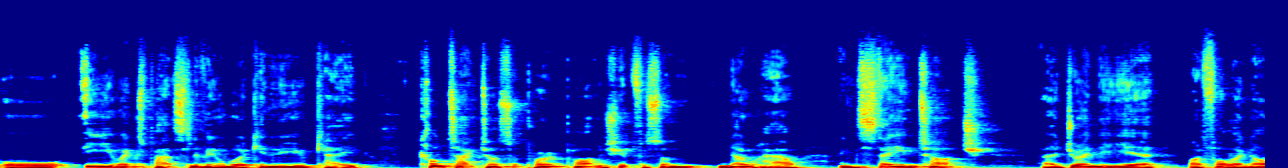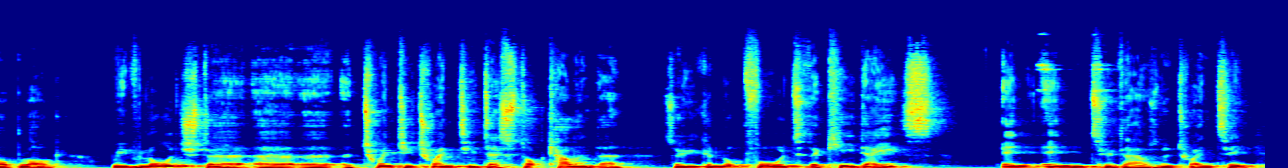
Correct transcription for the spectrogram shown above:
or EU expats living and working in the UK contact us at ProAct Partnership for some know how and stay in touch uh, during the year by following our blog. We've launched a, a, a 2020 desktop calendar so you can look forward to the key dates in, in 2020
